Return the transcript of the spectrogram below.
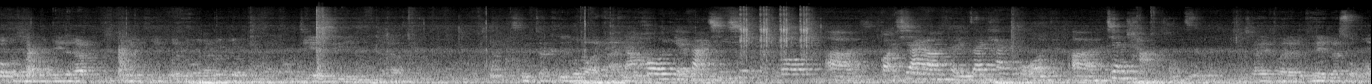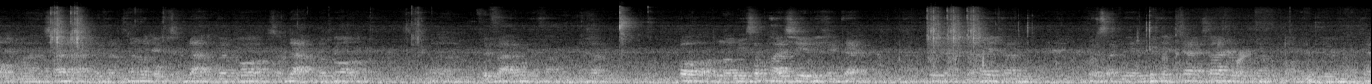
ครับพวกเราวันนี้นะครับเป็นที่เปิดโรงงานรถยนต์ของ GAC นะครับซึ่งจัดขึ้นเมื่อวานนี้ 然后也蛮庆幸能够呃广西爱让可以在泰国呃建厂投资。 ใช้ไปประเทศและส่งออกมาใช้งานนะครับทั้งระบบสันดาปแล้วก็สันดาปแล้วก็เอ่อไฟฟ้าก็ไฟฟ้านะครับ ก็เรามีซัพพลายเชนที่แข็งแกร่งนะครับก็อยากจะให้ทาง บริษัทเนี่ยไม่ใช่แค่สร้างโรงงานต่ออย่างเดียวนะแค่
